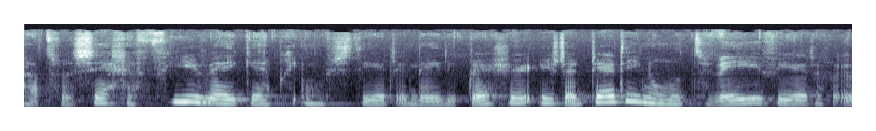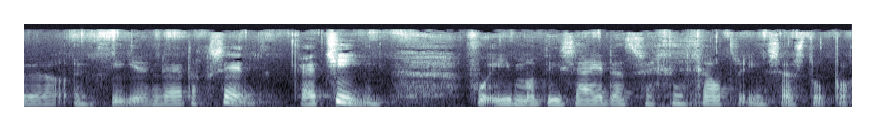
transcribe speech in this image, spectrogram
laten we zeggen, vier weken heb geïnvesteerd in Lady Pleasure, is er 1342 euro en 34 cent. Kaching! Voor iemand die zei dat ze geen geld erin zou stoppen.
